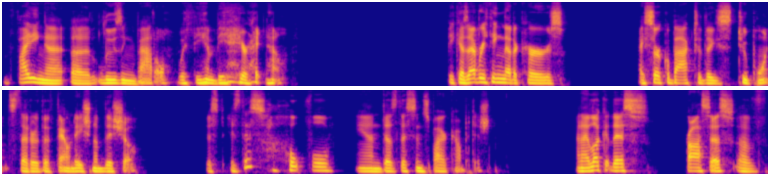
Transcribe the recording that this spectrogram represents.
I'm fighting a, a losing battle with the NBA right now. Because everything that occurs I circle back to these two points that are the foundation of this show. Just is this hopeful and does this inspire competition? And I look at this process of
